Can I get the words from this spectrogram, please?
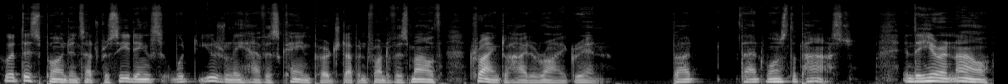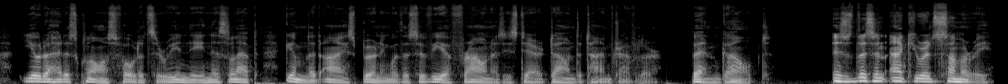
who at this point in such proceedings would usually have his cane perched up in front of his mouth, trying to hide a wry grin. But that was the past. In the here and now, Yoda had his claws folded serenely in his lap, gimlet eyes burning with a severe frown as he stared down the time traveler. Ben gulped. Is this an accurate summary,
